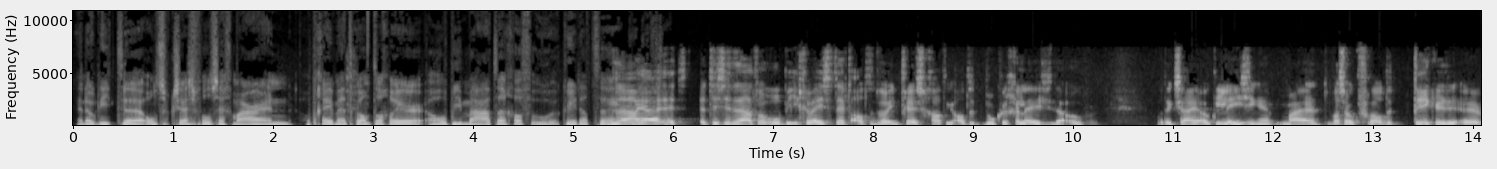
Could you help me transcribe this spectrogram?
En ook niet uh, onsuccesvol, zeg maar. En op een gegeven moment kwam het toch weer hobbymatig? Of hoe kun je dat... Uh, nou ja, het, het is inderdaad wel hobby geweest. Het heeft altijd wel interesse gehad. Ik heb altijd boeken gelezen daarover wat ik zei, ook lezingen. Maar het was ook vooral de trigger eh,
